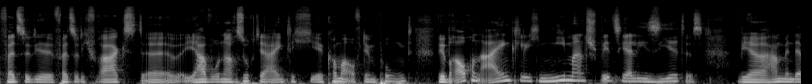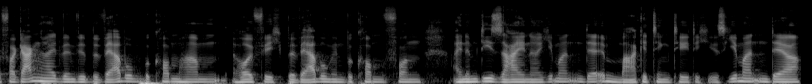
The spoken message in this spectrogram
falls, du dir, falls du dich fragst, äh, ja, wonach sucht ihr eigentlich, komm mal auf den Punkt. Wir brauchen eigentlich niemand Spezialisiertes. Wir haben in der Vergangenheit, wenn wir Bewerbungen bekommen haben, häufig Bewerbungen bekommen von einem Designer, jemanden, der im Marketing tätig ist, jemanden, der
